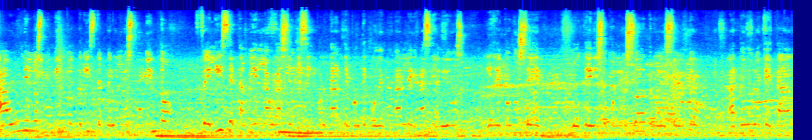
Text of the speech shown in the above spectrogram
aún en los momentos tristes, pero en los momentos felices también la oración es importante porque podemos darle gracias a Dios y reconocer lo que hizo con nosotros. Les suelto a todos los que están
